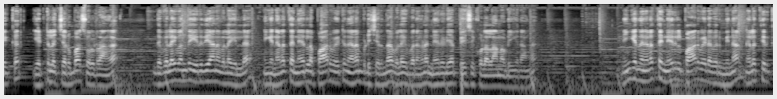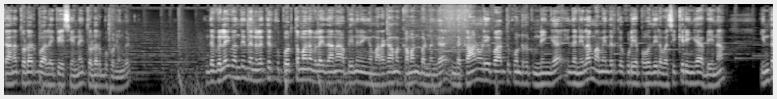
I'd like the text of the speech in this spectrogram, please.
ஏக்கர் எட்டு லட்சம் ரூபாய் சொல்கிறாங்க இந்த விலை வந்து இறுதியான விலை இல்லை. நீங்கள் நிலத்தை நேரில் பார்வையிட்டு நிலம் பிடிச்சிருந்தால் விலை விவரங்களை நேரடியாக பேசிக்கொள்ளலாம் அப்படிங்கிறாங்க. நீங்கள் இந்த நிலத்தை நேரில் பார்வையிட விரும்பினால் நிலத்திற்கான தொடர்பு அலைபேசி எண்ணை தொடர்பு கொள்ளுங்கள். இந்த விலை வந்து இந்த நிலத்திற்கு பொருத்தமான விலை தானா அப்படின்னு நீங்கள் மறக்காமல் கமெண்ட் பண்ணுங்கள் இந்த காணொலியை பார்த்து கொண்டிருக்கும் நீங்கள் இந்த நிலம் அமைந்திருக்கக்கூடிய பகுதியில் வசிக்கிறீங்க அப்படின்னா இந்த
